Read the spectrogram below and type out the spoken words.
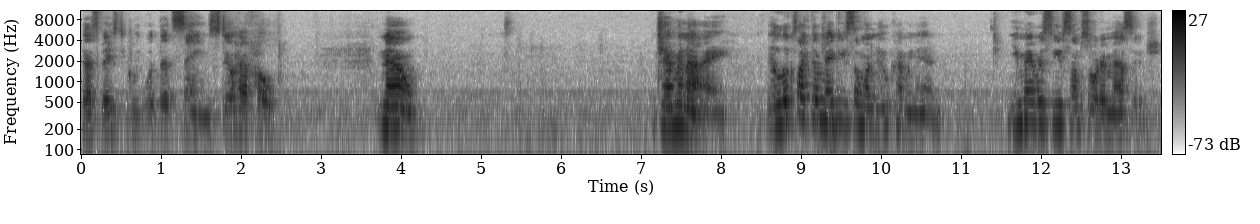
That's basically what that's saying. Still have hope. Now, Gemini, it looks like there may be someone new coming in. You may receive some sort of message.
